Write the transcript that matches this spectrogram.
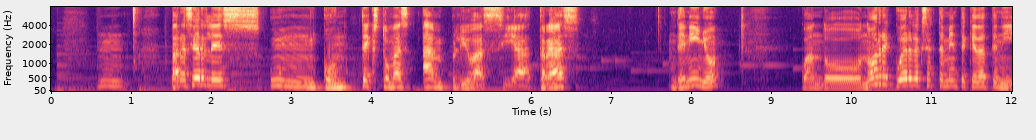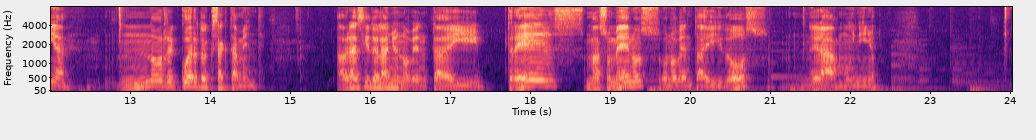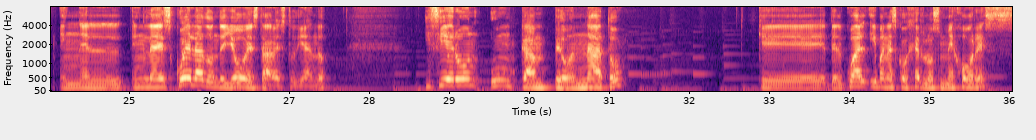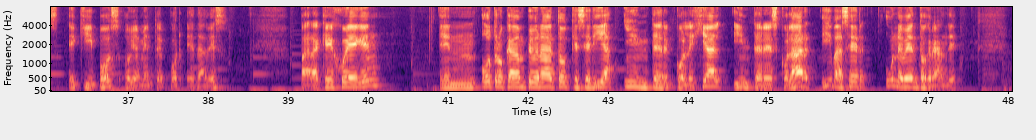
Mm, para hacerles un contexto más amplio hacia atrás, de niño, cuando no recuerdo exactamente qué edad tenía, no recuerdo exactamente, habrá sido el año 93, más o menos, o 92, era muy niño. En, en la escuela donde yo estaba estudiando, hicieron un campeonato que, del cual iban a escoger los mejores equipos, obviamente por edades, para que jueguen en otro campeonato que sería intercolegial, interescolar, iba a ser un evento grande.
